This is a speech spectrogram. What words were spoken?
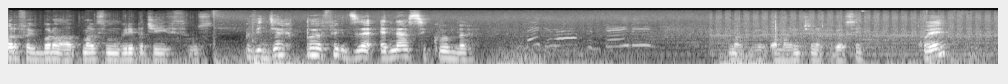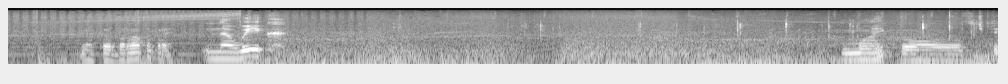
Perfect burnout, максимум грипа, че и ус. Видях перфект за една секунда. Ма, ама иначе на кога си? Кое? На кой бърнаут направи? На Уик. Майко, всички те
